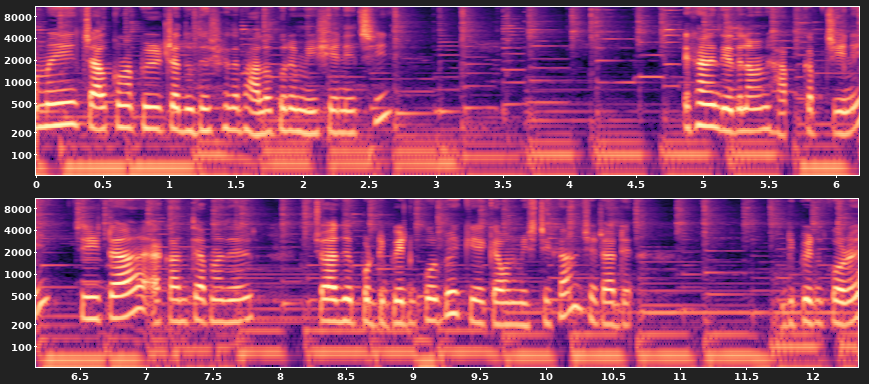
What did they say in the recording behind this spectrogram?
আমি চালকোনা পিউরিটা দুধের সাথে ভালো করে মিশিয়ে নিচ্ছি। এখানে দিয়ে দিলাম আমি হাফ কাপ চিনি। চিনিটা একান্তে আপনাদের চয়েসের উপর ডিপেন্ড করবে কে কেমন মিষ্টি খান, সেটা ডিপেন্ড করে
